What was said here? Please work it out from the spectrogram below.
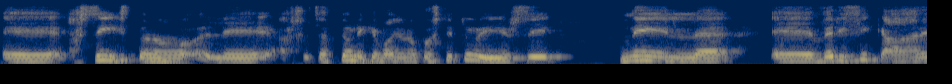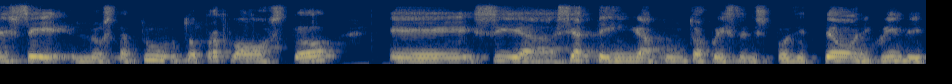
eh, assistono le associazioni che vogliono costituirsi nel eh, verificare se lo statuto proposto e sia, si attenga appunto a queste disposizioni. Quindi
